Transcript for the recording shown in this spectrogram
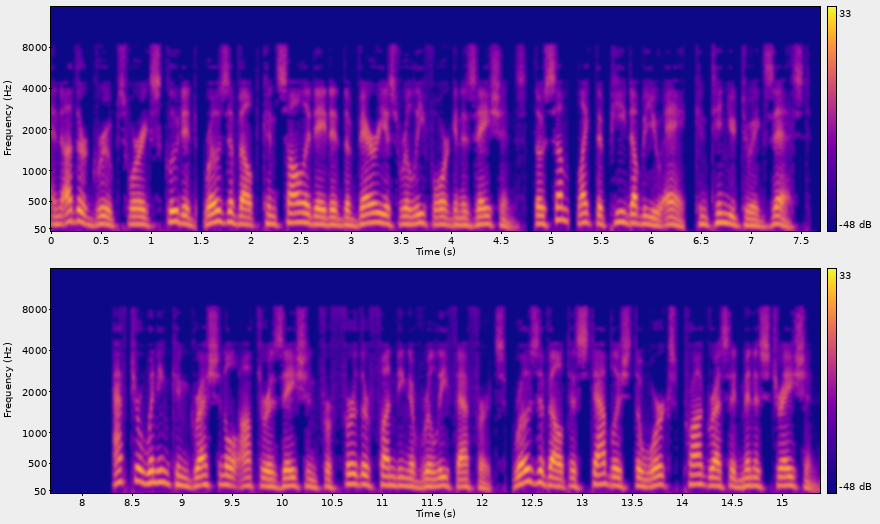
and other groups were excluded. Roosevelt consolidated the various relief organizations, though some, like the PWA, continued to exist. After winning congressional authorization for further funding of relief efforts, Roosevelt established the Works Progress Administration.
